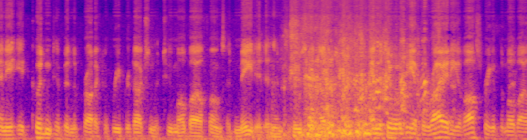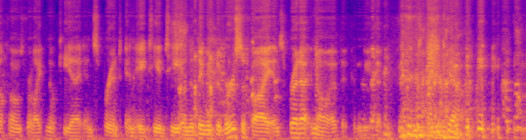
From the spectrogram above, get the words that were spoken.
And it, it couldn't have been the product of reproduction that two mobile phones had made it and then produced another. and that there would be a variety of offspring of the mobile phones for like Nokia and Sprint and AT&T and that they would diversify and spread out. No, that couldn't be. That, Yeah.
